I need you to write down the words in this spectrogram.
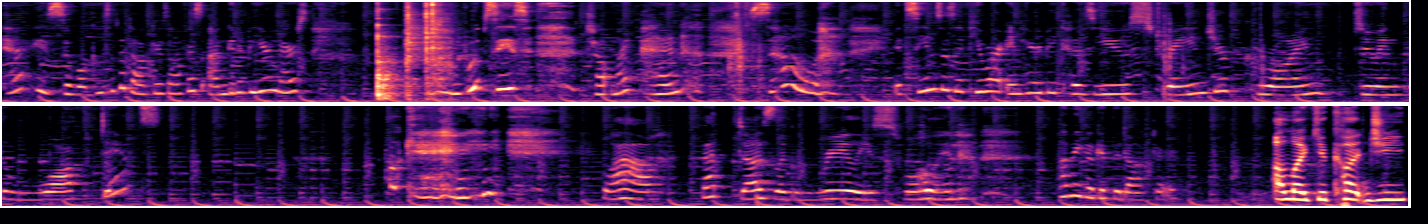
Okay, so welcome to the doctor's office. I'm gonna be your nurse. Oopsies, whoopsies, dropped my pen. So, it seems as if you are in here because you strained your groin doing the walk dance? Okay. Wow, that does look really swollen. Let me go get the doctor. I like your cut, G.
